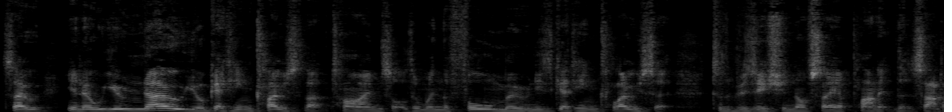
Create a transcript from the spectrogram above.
So you know you know you're getting close to that time, sort of thing, when the full moon is getting closer to the position of say a planet that's at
